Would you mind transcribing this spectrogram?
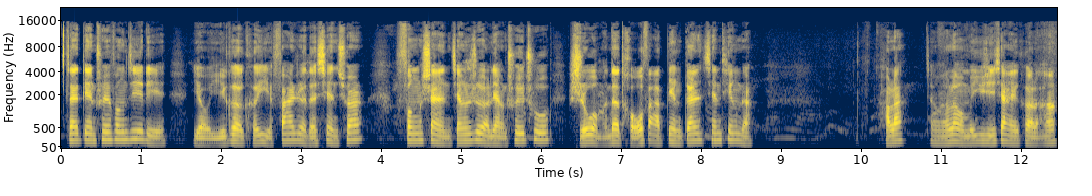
在电吹风机里有一个可以发热的线圈，风扇将热量吹出，使我们的头发变干。先听着。好了，讲完了，我们预习下一课了啊。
